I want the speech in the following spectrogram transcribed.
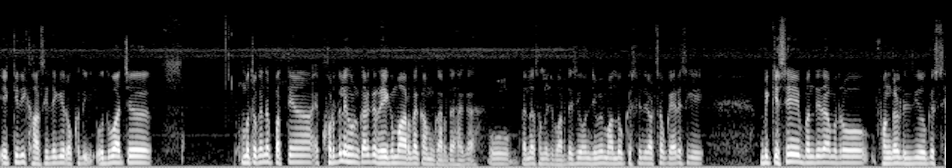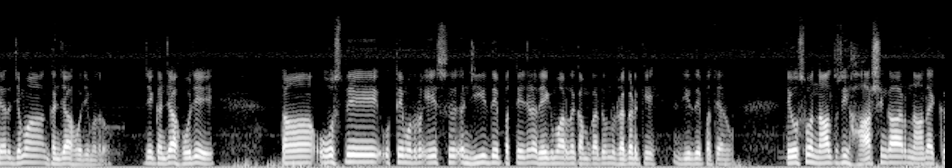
ਇੱਕ ਇਹਦੀ ਖਾਸੀ ਹੈਗੀ ਰੁੱਖ ਦੀ ਉਦੋਂ ਬਾਅਦ ਚ ਮਤਲਬ ਕਹਿੰਦਾ ਪੱਤਿਆਂ ਖੁਰਦਲੇ ਹੋਣ ਕਰਕੇ ਰੇਗ ਮਾਰ ਦਾ ਕੰਮ ਕਰਦਾ ਹੈਗਾ। ਉਹ ਪਹਿਲਾਂ ਸਮਝ ਵਰਦੇ ਸੀ। ਹੁਣ ਜਿਵੇਂ ਮੰਨ ਲਓ ਕਿਸੇ ਦੇ ਡਾਕਟਰ ਸਾਹਿਬ ਕਹਿ ਰਹੇ ਸੀਗੇ ਵੀ ਕਿਸੇ ਬੰਦੇ ਦਾ ਮਤਲਬ ਫੰਗਲ ਡਿਜ਼ੀਜ਼ ਹੋ ਕੇ ਸਿਰ ਜਮਾ ਗੰਜਾ ਹੋ ਜੇ ਮਤਲਬ, ਜੇ ਗੰਜਾ ਹੋ ਜੇ ਤਾਂ ਉਸ ਦੇ ਉੱਤੇ ਮਤਲਬ ਇਸ ਅੰਜੀਰ ਦੇ ਪੱਤੇ ਜਿਹੜਾ ਰੇਗ ਮਾਰ ਦਾ ਕੰਮ ਕਰਦੇ, ਉਹਨੂੰ ਰਗੜ ਕੇ ਅੰਜੀਰ ਦੇ ਪੱਤਿਆਂ ਨੂੰ। ਤੇ ਉਸ ਤੋਂ ਨਾਲ ਤੁਸੀਂ ਹਾਰ ਸ਼ਿੰਗਾਰ ਨਾਂ ਦਾ ਇੱਕ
